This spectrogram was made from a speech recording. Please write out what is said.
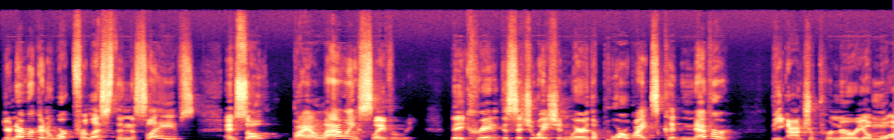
you're never going to work for less than the slaves. And so by allowing slavery, they created the situation where the poor whites could never be entrepreneurial more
